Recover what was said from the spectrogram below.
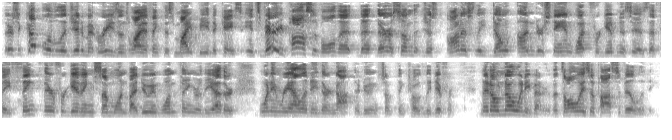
There's a couple of legitimate reasons why I think this might be the case. It's very possible that, that there are some that just honestly don't understand what forgiveness is, that they think they're forgiving someone by doing one thing or the other, when in reality they're not. They're doing something totally different. They don't know any better. That's always a possibility.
